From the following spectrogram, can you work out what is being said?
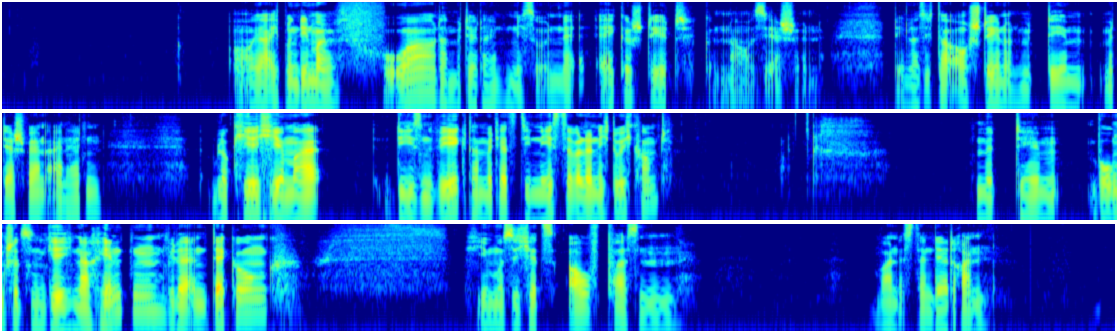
Oh ja, ich bringe den mal vor, damit er da hinten nicht so in der Ecke steht. Genau, sehr schön. Den lasse ich da auch stehen und mit dem, mit der schweren Einheiten blockiere ich hier mal diesen Weg, damit jetzt die nächste Welle nicht durchkommt. Mit dem Bogenschützen gehe ich nach hinten, wieder in Deckung. Hier muss ich jetzt aufpassen. Wann ist denn der dran?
